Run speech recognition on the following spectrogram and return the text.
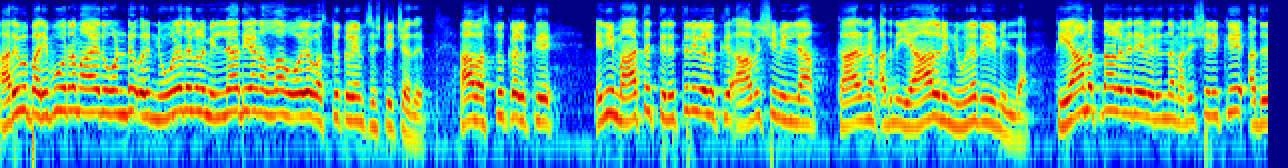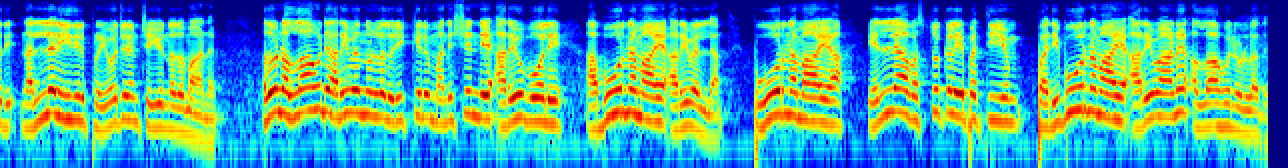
അറിവ് പരിപൂർണമായതുകൊണ്ട് ഒരു ന്യൂനതകളും ഇല്ലാതെയാണ് അള്ളാഹു ഓരോ വസ്തുക്കളെയും സൃഷ്ടിച്ചത്. ആ വസ്തുക്കൾക്ക് ഇനി മാറ്റ തിരുത്തലുകൾക്ക് ആവശ്യമില്ല. കാരണം അതിന് യാതൊരു ന്യൂനതയുമില്ല. കിയാമത്ത് നാൾ വരെ വരുന്ന മനുഷ്യർക്ക് അത് നല്ല രീതിയിൽ പ്രയോജനം ചെയ്യുന്നതുമാണ്. അതുകൊണ്ട് അള്ളാഹുവിന്റെ അറിവെന്നുള്ളത് ഒരിക്കലും മനുഷ്യന്റെ അറിവ് പോലെ അപൂർണമായ അറിവല്ല. പൂർണമായ എല്ലാ വസ്തുക്കളെ പറ്റിയും പരിപൂർണമായ അറിവാണ് അള്ളാഹുവിനുള്ളത്.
